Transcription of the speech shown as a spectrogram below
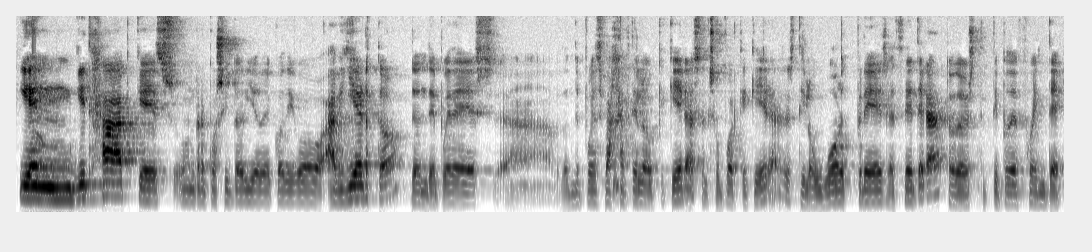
Y en GitHub, que es un repositorio de código abierto, donde puedes, ah, donde puedes bajarte lo que quieras, el software que quieras, estilo WordPress, etcétera, todo este tipo de fuente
